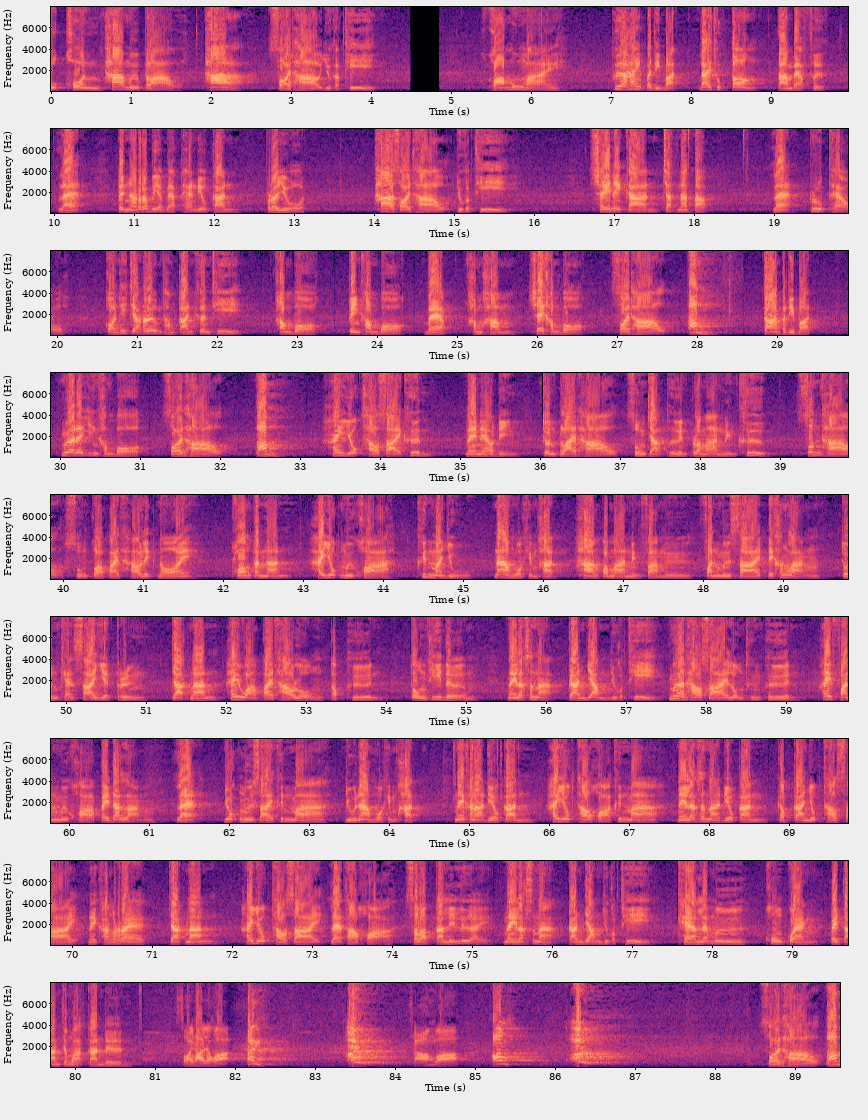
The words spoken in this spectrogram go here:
บุคคลท่ามือเปล่าท่าซอยเท้าอยู่กับที่ ความมุ่งหมายเพื่อให้ปฏิบัติได้ถูกต้องตามแบบฝึก และเป็นระเบียบแบบแผนเดียวกัน ประโยชน์ท่าซอยเท้าอยู่กับที่ ใช้ในการจัดหน้าตับ และรูปแถวก่อนที่จะเริ่มทำการเคลื่อนที่คำบอกเป็นคำบอกแบบคำคำใช้คำบอก ซอยเท้าอ้ำการปฏิบัติ เมื่อได้ยินคำบอก ซอยเท้าอ้ำให้ยกเท้าซ้ายขึ้น ในแนวดิ่ง จนปลายเท้าสูงจากพื้นประมาณหนึ่งคืบ ส้นเท้าสูงกว่าปลายเท้าเล็กน้อย พร้อมกันนั้นให้ยกมือขวาขึ้นมาอยู่ หน้าหัวเข็มขัด ห่างประมาณหนึ่งฝ่ามือ ฟันมือซ้ายไปข้างหลัง จนแขนซ้ายเหยียดตรึง จากนั้นให้วางปลายเท้าลงกับพื้น ตรงที่เดิม ในลักษณะการย่ำอยู่กับที่ เมื่อเท้าซ้ายลงถึงพื้น ให้ฟันมือขวาไปด้านหลัง และยกมือซ้ายขึ้นมา อยู่หน้าหัวเข็มขัด ในขณะเดียวกันให้ยกเท้าขวาขึ้นมา ในลักษณะเดียวกันกับการยกเท้าซ้ายในครั้งแรก จากนั้นให้ยกเท้าซ้ายและเท้าขวาสลับกันเรื่อยๆ ในลักษณะการย่ำอยู่กับที่ แขนและมือคงแกว่งไปตามจังหวะการเดินซอยเท้าจังหวะเอ้ยจังหวะอ้อง ซอยเท้าปั๊ม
